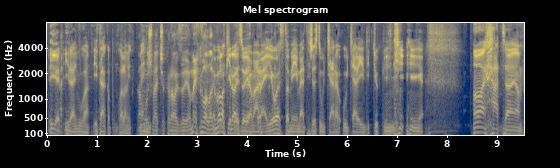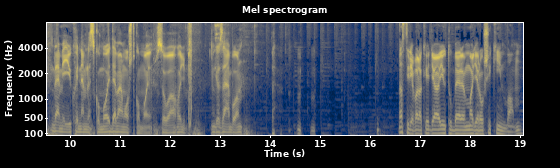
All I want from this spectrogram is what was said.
Igen, irány Wuhan. Itt elkapunk valamit. Na most már csak rajzolja meg valaki. Valaki rajzolja már meg, jó, ezt a mémet, és ezt útjára, útjára indítjuk. Igen. Aj, hát eh, reméljük, hogy nem lesz komoly, de már most komoly. Szóval, hogy igazából Azt írja valaki, hogy a youtuber Magyarosi kim van.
